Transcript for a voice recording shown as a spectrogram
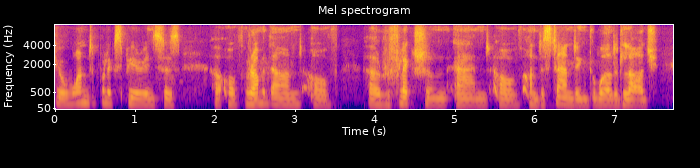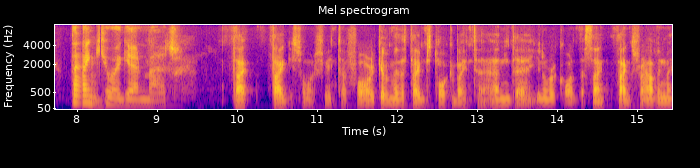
your wonderful experiences uh, of Ramadan, of uh, reflection, and of understanding the world at large. Thank mm-hmm. you again, Matt. Th- thank you so much, Vita, for giving me the time to talk about it and uh, you know record this. Thank- thanks for having me.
